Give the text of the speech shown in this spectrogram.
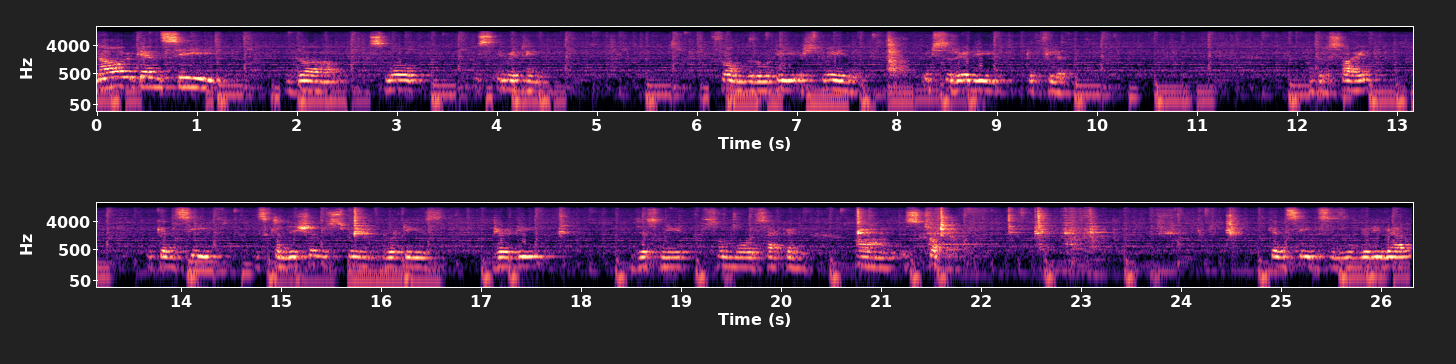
Now you can see the smoke is emitting from the roti it's mean it's ready to flip. Other side you can see this condition it's roti is ready just need some more second on the stove you can see this is very well.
